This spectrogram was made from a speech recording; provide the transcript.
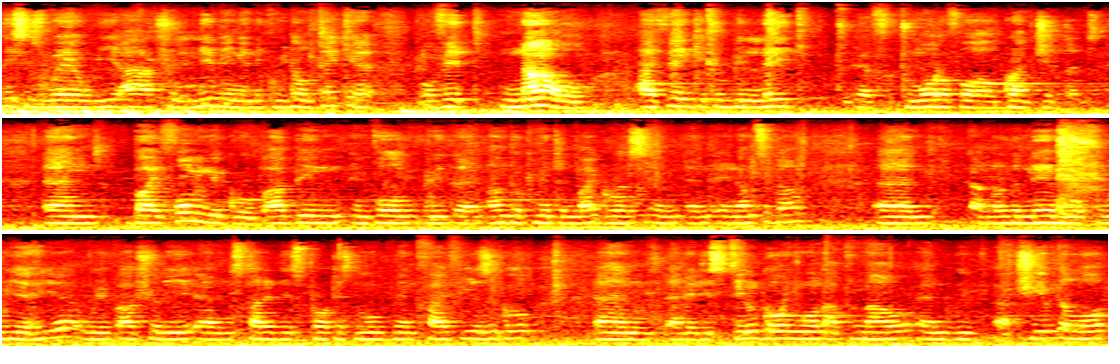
This is where we are actually living. And if we don't take care of it now i think it will be late to, uh, for tomorrow for our grandchildren. And by forming a group i've been involved with uh, undocumented migrants in, in, in amsterdam. And under the name of We Are Here, we've actually um, started this protest movement five years ago, and, and it is still going on up to now, and we've achieved a lot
